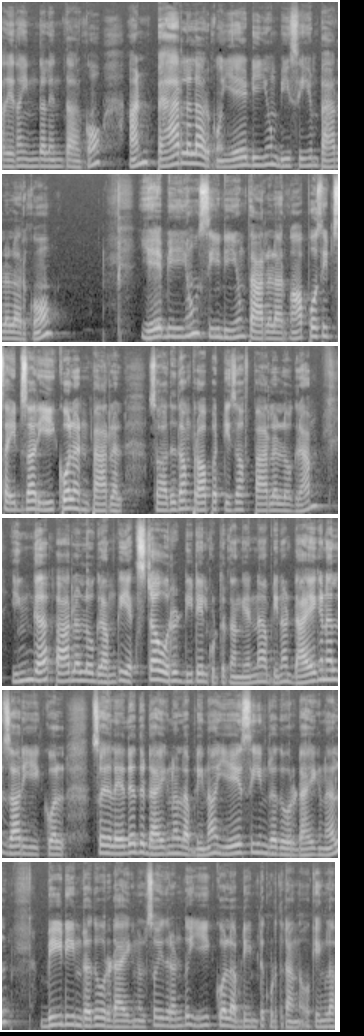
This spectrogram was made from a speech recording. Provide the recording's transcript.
அதே தான் இந்த லென்த்தாக இருக்கும். அண்ட் பேரலாக இருக்கும். ஏடியும் பிசியும் பேரலாக இருக்கும். ஏபியும் சிடியும் பேரலாக இருக்கும். Opposite sides are equal and parallel so அதுதான் ப்ராப்பர்ட்டிஸ் ஆஃப் பேரலோகிராம் இங்கே பேரலோகிராமுக்கு எக்ஸ்ட்ரா ஒரு டீட்டெயில் கொடுத்துருக்காங்க. என்ன அப்படின்னா டயகனல்ஸ் ஆர் ஈக்குவல் ஸோ இதில் எது எது டயகனல் அப்படின்னா ஏசின்றது ஒரு டயகனல் பிடின்றது ஒரு டயகனல் ஸோ இது ரெண்டும் ஈக்குவல் அப்படின்ட்டு கொடுத்துட்டாங்க. ஓகேங்களா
